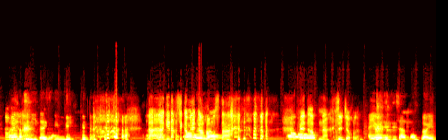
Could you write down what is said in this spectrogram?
Okay parang lang. napilitan si Cindy. La- lagi na kasi kami Okay nagkakamusta. Oo. Fed up na. Joke lang. Ayun, self-employed.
